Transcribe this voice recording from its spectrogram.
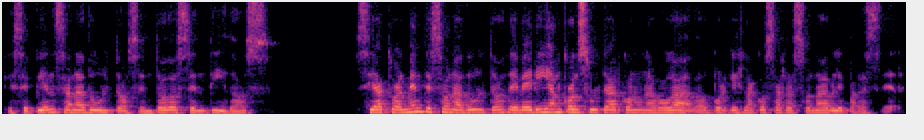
que se piensan adultos en todos sentidos, si actualmente son adultos, deberían consultar con un abogado porque es la cosa razonable para hacer.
